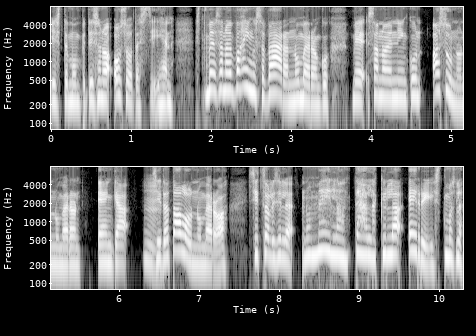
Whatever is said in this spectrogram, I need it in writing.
ja sitten mun piti sanoa osoite siihen. Sitten me sanoin vahingossa väärän numeron, kun me sanoin niin kuin asunnon numeron enkä mm. sitä talon numeroa. Sitten se oli sille, no meillä on täällä kyllä eri. Sitten mä sille,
